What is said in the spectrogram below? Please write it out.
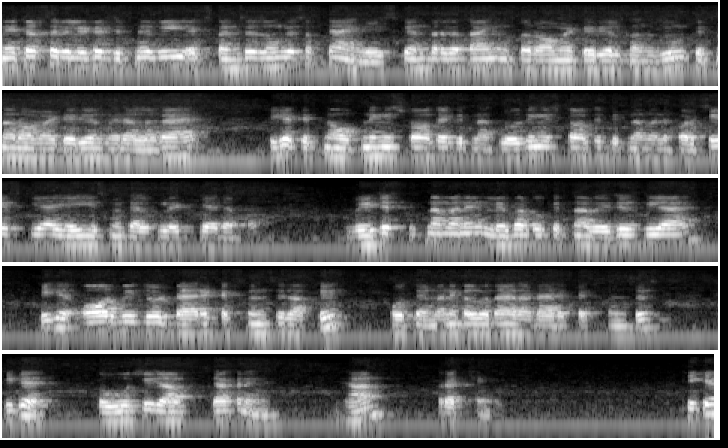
नेचर से रिलेटेड जितने भी एक्सपेंसेस होंगे, सब क्या आएँगे? इसके अंतर्गत आएँगे मतलब रॉ मटेरियल कंज्यूम कितना रॉ मटेरियल मेरा लगा है, ठीक है? कितना ओपनिंग स्टॉक है, कितना क्लोजिंग स्टॉक है, कितना मैंने परचेज किया यही इसमें कैलकुलेट किया जाता है। वेजेस कितना मैंने लेबर को कितना वेजेस दिया है, ठीक है? और भी जो डायरेक्ट एक्सपेंसेस आपके होते हैं। मैंने कल बताया था डायरेक्ट एक्सपेंसेस ठीक है? तो वो चीज़ आप क्या करेंगे? ध्यान रखेंगे। ठीक है?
